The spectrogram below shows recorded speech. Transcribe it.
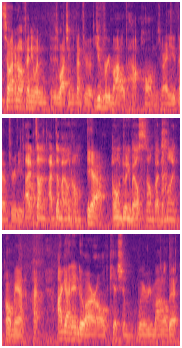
so I don't know if anyone who's watching has been through. You've remodeled homes, right? You've been through these. I've done I've done my own home. Yeah. I won't do anybody else's home, but I've done mine. Oh man, I I got into our old kitchen we remodeled it,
